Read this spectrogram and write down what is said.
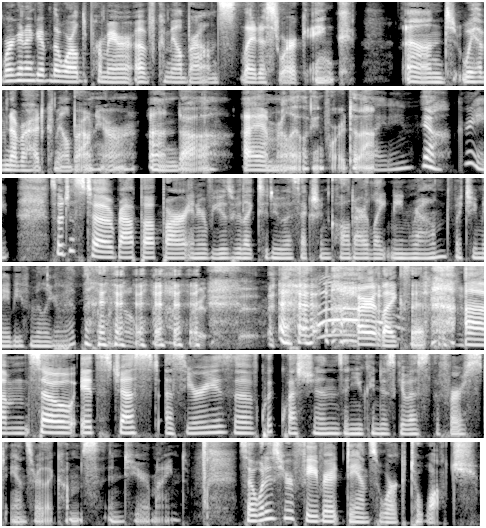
we're going to give the world premiere of Camille Brown's latest work, Ink. And we have never had Camille Brown here. And uh, I am really looking forward to that. Exciting. Yeah. Great. So, just to wrap up our interviews, we like to do a section called our lightning round, which you may be familiar with. Art likes it. Um, so, it's just a series of quick questions, and you can just give us the first answer that comes into your mind. So, what is your favorite dance work to watch?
